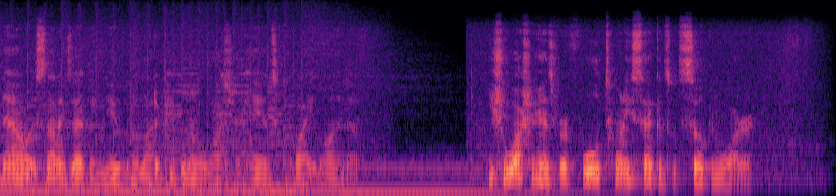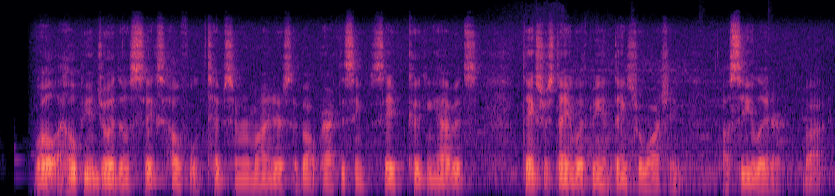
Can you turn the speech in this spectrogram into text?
Now, it's not exactly new, but a lot of people don't wash their hands quite long enough. You should wash your hands for a full 20 seconds with soap and water. Well, I hope you enjoyed those six helpful tips and reminders about practicing safe cooking habits. Thanks for staying with me and thanks for watching. I'll see you later. Bye.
